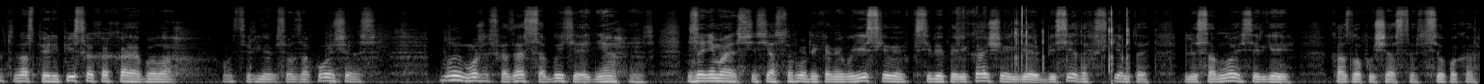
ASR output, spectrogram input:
Вот у нас переписка какая была. Вот Сергей все закончилось. Ну и, можно сказать, события дня. Занимаюсь сейчас роликами, выискиваю, к себе перекачиваю, где в беседах с кем-то или со мной Сергей Козлов участвует. Все, пока.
